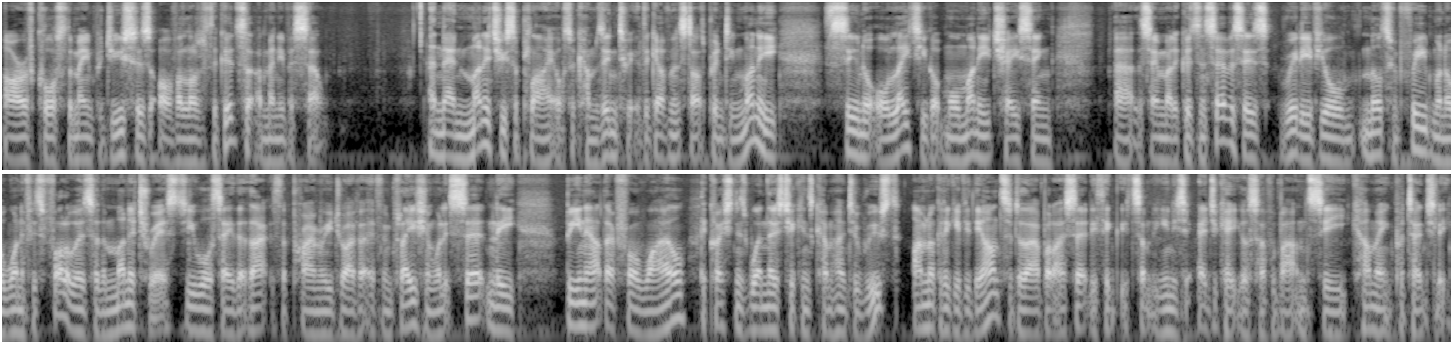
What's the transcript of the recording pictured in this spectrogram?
are, of course, the main producers of a lot of the goods that many of us sell. And then monetary supply also comes into it. If the government starts printing money, sooner or later you've got more money chasing uh, the same amount of goods and services. Really, if you're Milton Friedman or one of his followers, or the monetarists, you will say that that's the primary driver of inflation. Well, it's certainly been out there for a while. The question is when those chickens come home to roost. I'm not going to give you the answer to that, but I certainly think it's something you need to educate yourself about and see coming potentially.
